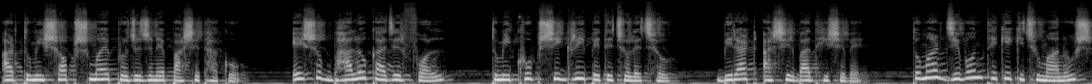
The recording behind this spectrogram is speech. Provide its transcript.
আর তুমি সবসময় প্রযোজনে পাশে থাকো। এসব ভালো কাজের ফল তুমি খুব শীঘ্রই পেতে চলেছ, বিরাট আশীর্বাদ হিসেবে। তোমার জীবন থেকে কিছু মানুষ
